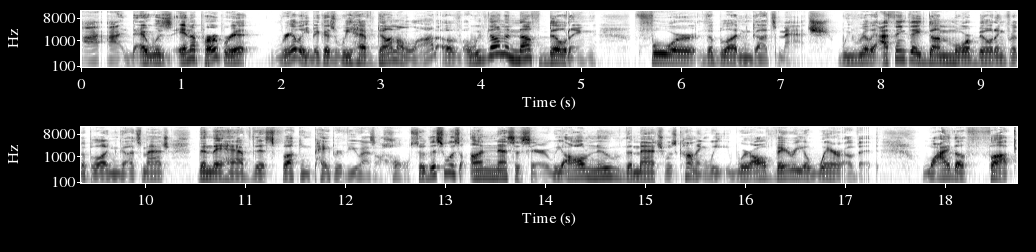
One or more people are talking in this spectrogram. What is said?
I, I it was inappropriate, really, because we have done a lot of we've done enough building for the blood and guts match. We really I think they've done more building for the blood and guts match than they have this fucking pay-per-view as a whole. So this was unnecessary. We all knew the match was coming. We we're all very aware of it. Why the fuck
